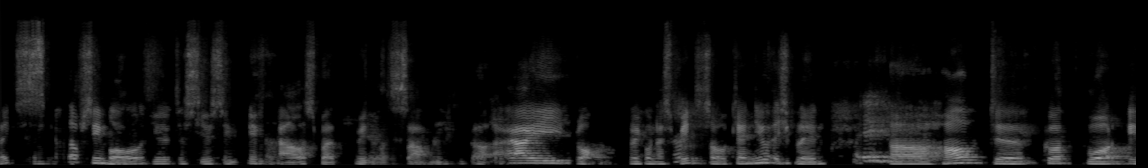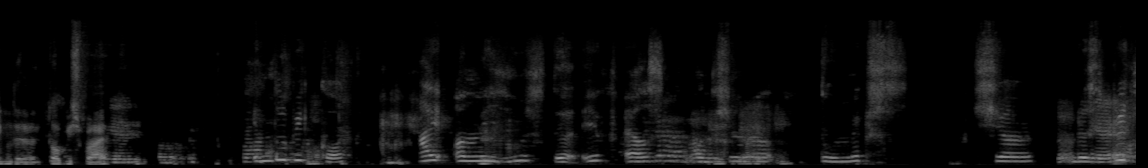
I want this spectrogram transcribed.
it's kind of simple. You're just using if else, but with some uh, AI block recognize speech. So can you explain uh, how the code work in the Tobi sprite? In Tobi code, I only use the if-else conditional to make sure the speech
